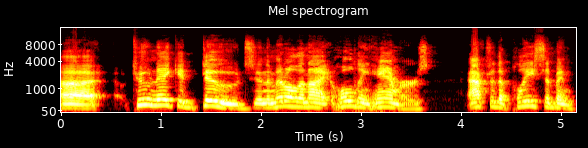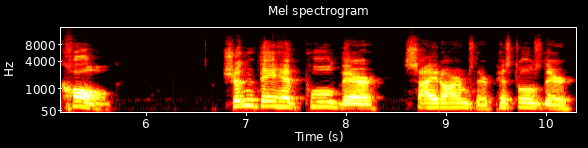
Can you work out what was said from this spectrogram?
uh, two naked dudes in the middle of the night holding hammers after the police have been called. Shouldn't they have pulled their sidearms, their pistols, their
